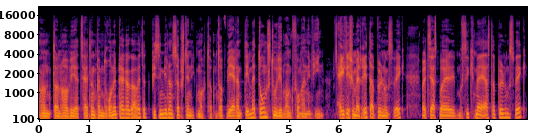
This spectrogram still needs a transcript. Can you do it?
Und dann habe ich eine Zeit lang beim Drohnenberger gearbeitet, bis ich mich dann selbstständig gemacht habe. Und habe währenddem mein Tonstudium angefangen in Wien. Eigentlich schon mein dritter Bildungsweg, weil zuerst war Musik mein erster Bildungsweg.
